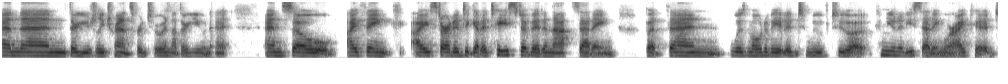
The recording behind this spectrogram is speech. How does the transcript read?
and then they're usually transferred to another unit. And so I think I started to get a taste of it in that setting, but then was motivated to move to a community setting where I could,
